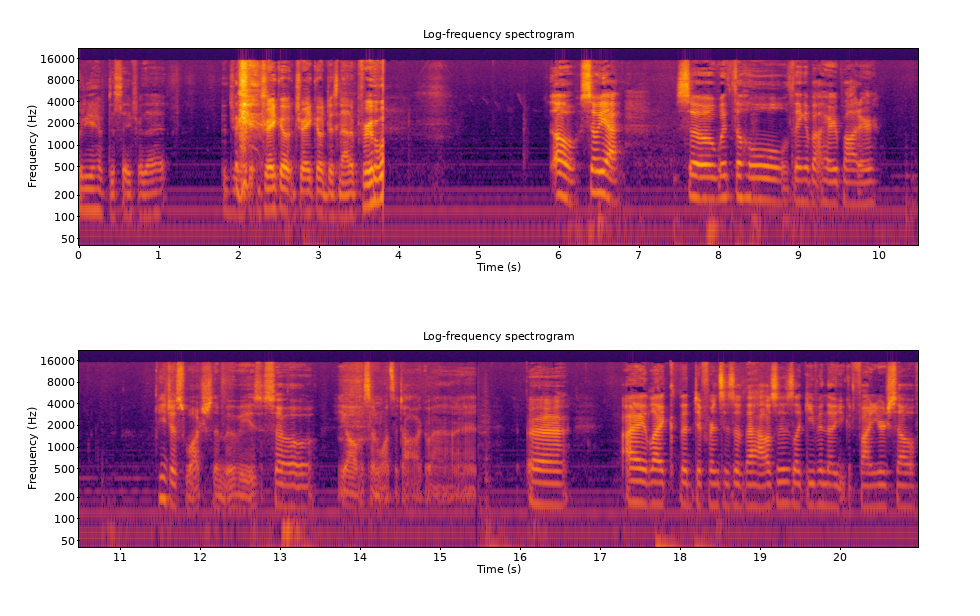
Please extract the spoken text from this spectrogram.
do you have to say for that? Draco, Draco, Draco does not approve. Oh, so yeah. So with the whole thing about Harry Potter, he just watched the movies, so he all of a sudden wants to talk about it. Uh, I like the differences of the houses. Like even though you could find yourself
